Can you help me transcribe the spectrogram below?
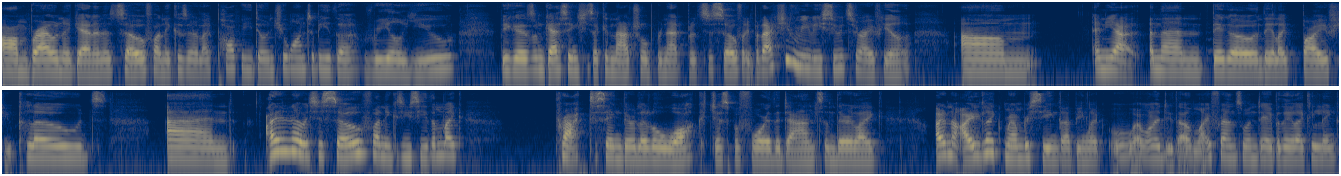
um, brown again. And it's so funny because they're like, Poppy, don't you want to be the real you? Because I'm guessing she's like a natural brunette, but it's just so funny. But actually really suits her, I feel. Um, and yeah, and then they go and they like buy a few clothes and I don't know, it's just so funny because you see them like practicing their little walk just before the dance and they're like I don't know, I like remember seeing that being like, oh, I want to do that with my friends one day, but they like link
